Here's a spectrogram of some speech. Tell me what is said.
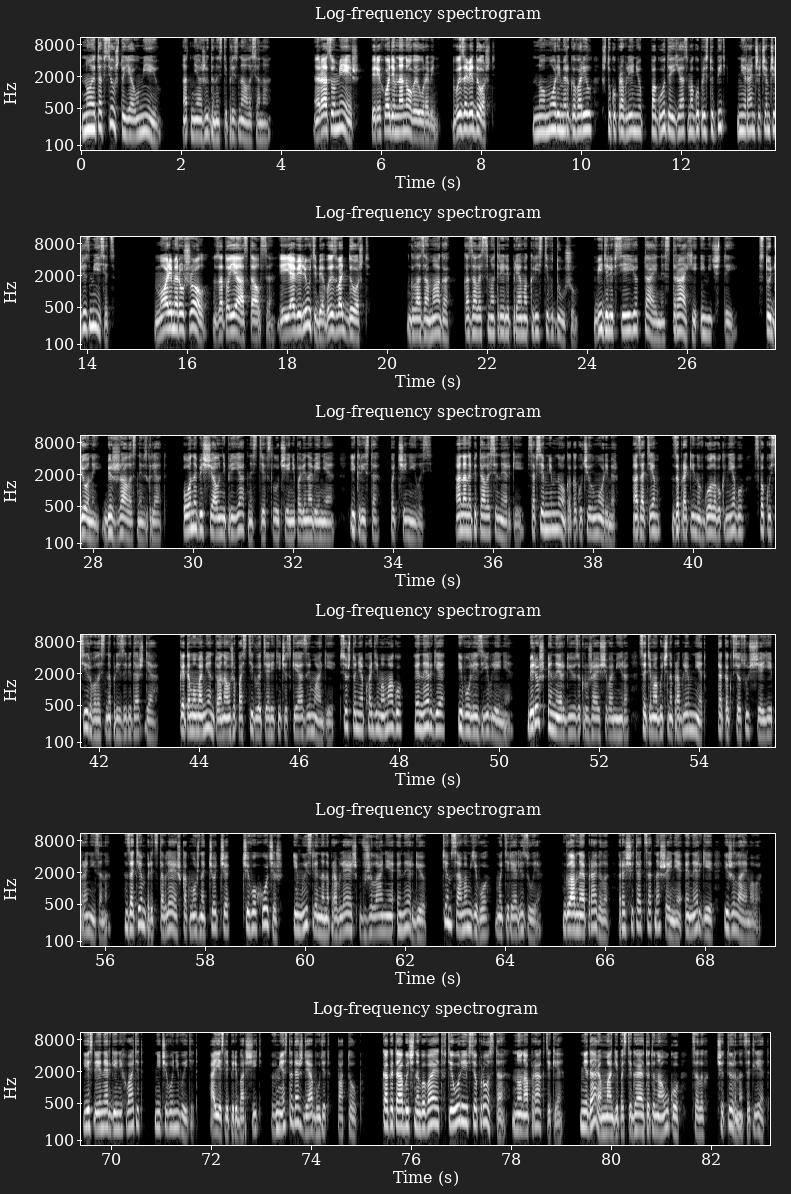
Но это все, что я умею, от неожиданности призналась она. Раз умеешь, переходим на новый уровень. Вызови дождь. Но Моример говорил, что к управлению погодой я смогу приступить не раньше, чем через месяц. Моример ушел, зато я остался, и я велю тебе вызвать дождь. Глаза мага, казалось, смотрели прямо Кристи в душу, видели все ее тайны, страхи и мечты. Студеный, безжалостный взгляд. Он обещал неприятности в случае неповиновения, и Криста подчинилась. Она напиталась энергией, совсем немного, как учил Моример, а затем, запрокинув голову к небу, сфокусировалась на призыве дождя. К этому моменту она уже постигла теоретические азы магии. Все, что необходимо магу энергия и волеизъявления. Берешь энергию из окружающего мира, с этим обычно проблем нет, так как все сущее ей пронизано. Затем представляешь как можно четче, чего хочешь, и мысленно направляешь в желание энергию, тем самым его материализуя. Главное правило – рассчитать соотношение энергии и желаемого. Если энергии не хватит, ничего не выйдет. А если переборщить, вместо дождя будет потоп. Как это обычно бывает, в теории все просто, но на практике. Недаром маги постигают эту науку целых 14 лет.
